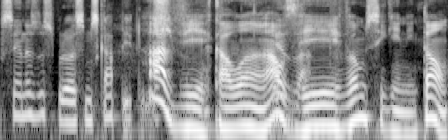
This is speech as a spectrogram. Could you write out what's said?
cenas dos próximos capítulos. A ver, Cauã, a ver. Vamos seguindo então.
